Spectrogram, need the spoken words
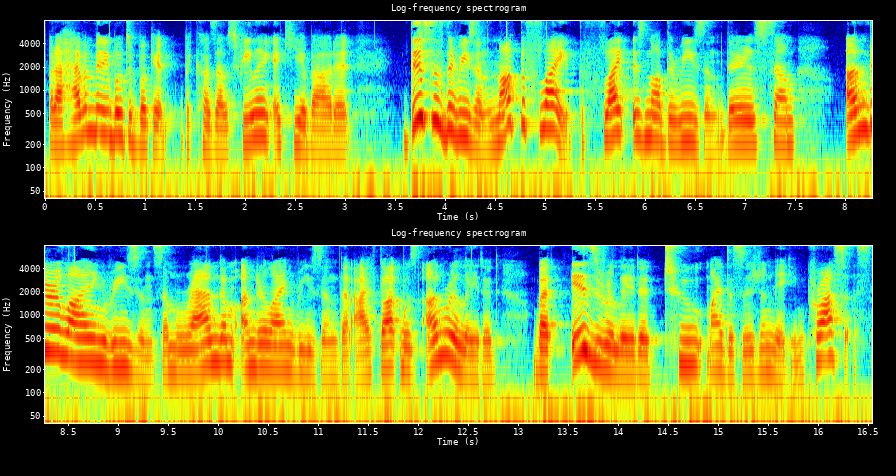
but I haven't been able to book it because I was feeling icky about it this is the reason, not the flight. The flight is not the reason. There is some underlying reason, some random underlying reason that I thought was unrelated but is related to my decision making process.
